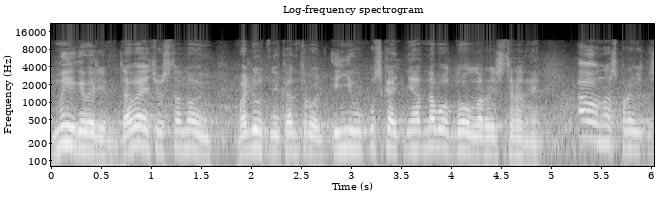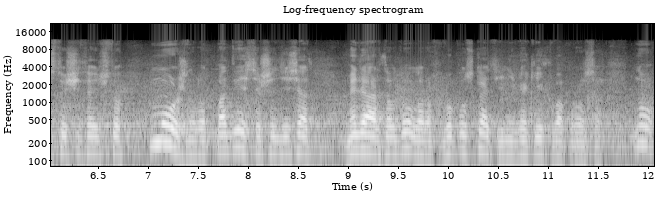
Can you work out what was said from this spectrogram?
Мы говорим, давайте установим валютный контроль и не выпускать ни одного доллара из страны. А у нас правительство считает, что можно вот по 260 миллиардов долларов выпускать и никаких вопросов. Ну,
